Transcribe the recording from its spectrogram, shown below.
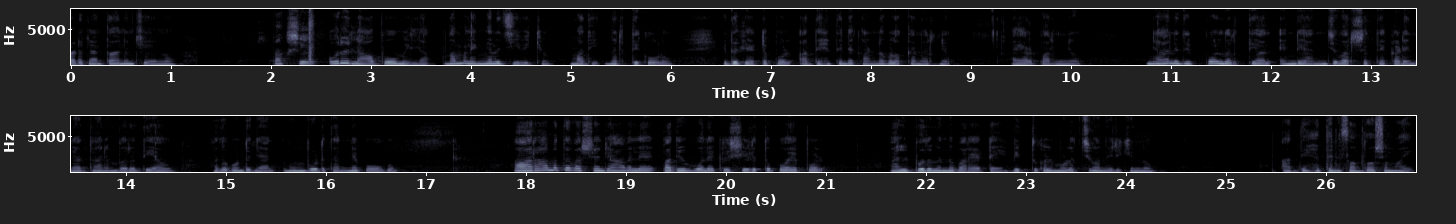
കഠിനാധ്വാനം ചെയ്യുന്നു. പക്ഷേ ഒരു ലാഭവുമില്ല. നമ്മൾ എങ്ങനെ ജീവിക്കും? മതി നിർത്തിക്കോളൂ. ഇത് കേട്ടപ്പോൾ അദ്ദേഹത്തിന്റെ കണ്ണുകളൊക്കെ നിറഞ്ഞു. അയാൾ പറഞ്ഞു ഞാനിതിപ്പോൾ നിർത്തിയാൽ എന്റെ അഞ്ച് വർഷത്തെ കഠിനാധ്വാനം വെറുതെയാവും. അതുകൊണ്ട് ഞാൻ മുമ്പോട്ട് തന്നെ പോകും. ആറാമത്തെ വർഷം രാവിലെ പതിവ് പോലെ കൃഷിയെടുത്തു പോയപ്പോൾ അത്ഭുതമെന്ന് പറയട്ടെ വിത്തുകൾ മുളച്ചു വന്നിരിക്കുന്നു. അദ്ദേഹത്തിന് സന്തോഷമായി.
